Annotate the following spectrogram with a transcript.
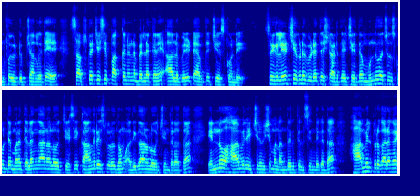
ఇన్ఫో యూట్యూబ్ ఛానల్ అయితే సబ్స్క్రైబ్ చేసి పక్కనున్న బెల్లెక్కని ఐకాన్ని పెట్టి ట్యాప్ అయితే చేసుకోండి. సో ఇక లేట్ చేయకుండా వీడియో అయితే స్టార్ట్ అయితే చేద్దాం. ముందుగా చూసుకుంటే మన తెలంగాణలో వచ్చేసి కాంగ్రెస్ ప్రభుత్వం అధికారంలో వచ్చిన తర్వాత ఎన్నో హామీలు ఇచ్చిన విషయం మనందరికీ తెలిసిందే కదా. హామీల ప్రకారంగా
